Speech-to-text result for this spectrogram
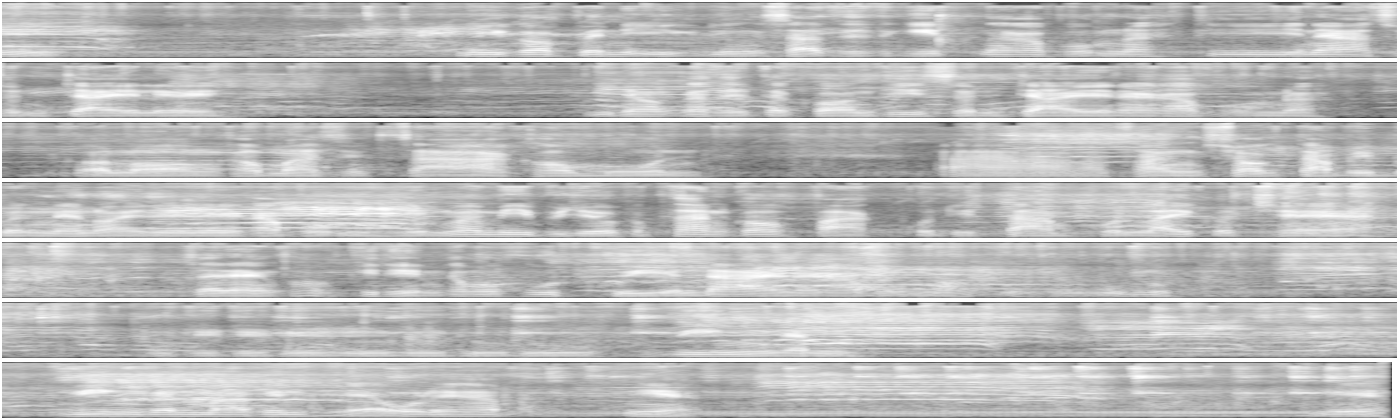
นี่นี่ก็เป็นอีกหนึ่งสัตว์เศรษฐกิจนะครับผมนะที่น่าสนใจเลยพี่น้องเกษตรกรที่สนใจนะครับผมนะก็ลองเข้ามาศึกษาข้อมูลทางช่องตามไปเบิ้งแน่หน่อยได้เลยครับผมเห็นว่ามีประโยชน์กับท่านก็ฝากกดติดตามกดไลค์กดแชร์ แสดงความคิดเห็นเข้ามาพูดคุยกันได้นะครับผมนะโอ้โห ดูดูดูดูดูดูดูวิ่งกัน วิ่งกันมาเป็นแถวเลยครับ เนี่ย เนี่ย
